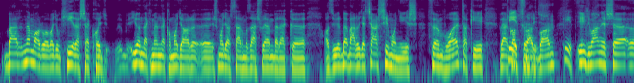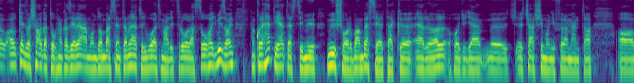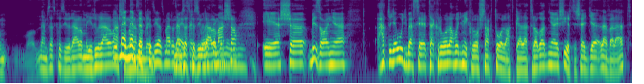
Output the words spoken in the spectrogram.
bár nem arról vagyunk híresek, hogy jönnek-mennek a magyar és magyar származású emberek az űrbe, bár ugye Charles Simonyi is fönn volt, akivel Kétszer kapcsolatban. Így van, és a kedves hallgatóknak azért elmondom, bár szerintem lehet, hogy volt már itt róla szó, hogy bizony, akkor a heti hetes című műsorban beszéltek erről, hogy ugye Charles Simonyi fölment a, a nemzetközi űrállom, űrállomásra? Nem, nemzetközi, az már az Nemzetközi űrállomásra, és bizony Hát ugye úgy beszéltek róla, hogy Miklósnak tollat kellett ragadnia, és írt is egy levelet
